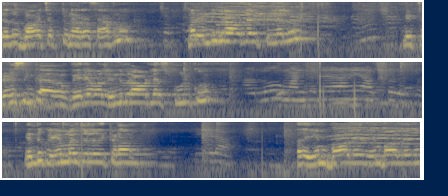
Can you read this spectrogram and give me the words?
చదువు బాగా చెప్తున్నారా సార్లు మరి ఎందుకు రావట్లేదు పిల్లలు? మీ ఫ్రెండ్స్ ఇంకా వేరే వాళ్ళు ఎందుకు రావట్లేదు స్కూల్కు? అని ఎందుకు ఏం మంచలేదు ఇక్కడ? ఈడ అదే ఏం బాగోలేదు ఏం బాగోలేదు.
